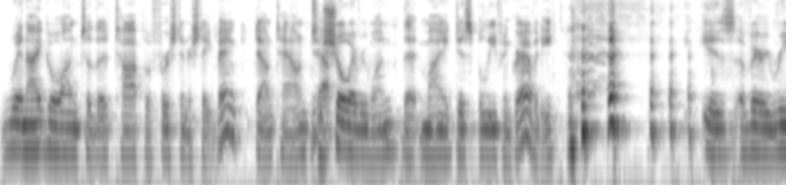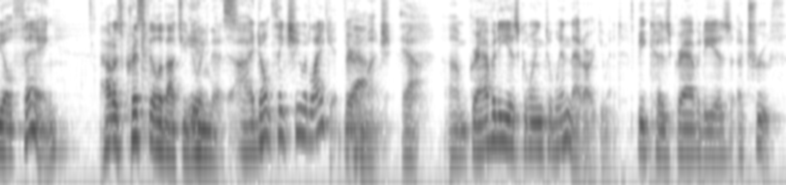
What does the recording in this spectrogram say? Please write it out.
When I go on to the top of First Interstate Bank downtown to Yeah. show everyone that my disbelief in gravity is a very real thing, How does Chris feel about you doing this? I don't think she would like it very Yeah. much. Yeah. Um, gravity is going to win that argument because gravity is a truth.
